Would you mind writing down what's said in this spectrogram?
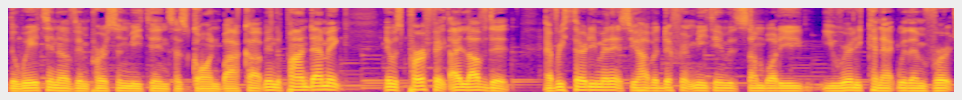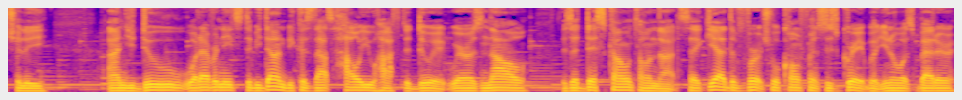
the weighting of in person meetings has gone back up. In the pandemic, it was perfect. I loved it. Every 30 minutes, you have a different meeting with somebody, you really connect with them virtually and you do whatever needs to be done because that's how you have to do it. Whereas now there's a discount on that. It's like, yeah, the virtual conference is great, but you know what's better?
